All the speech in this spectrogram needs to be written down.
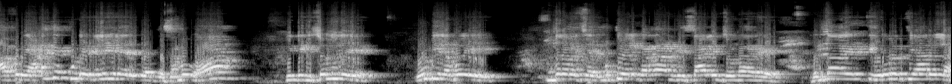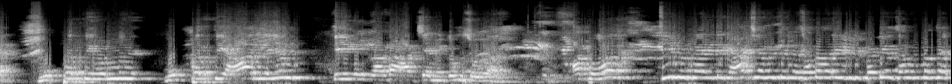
அப்படி அடங்கக்கூடிய நிலையில இருக்கிற இந்த சமூகம் இன்னைக்கு சொல்லுது ஊட்டியில போய் முதலமைச்சர் முத்துவேல் கருணாநிதி ஸ்டாலின் சொன்னாரு ரெண்டாயிரத்தி இருபத்தி ஆறுல முப்பத்தி ஒண்ணு முப்பத்தி ஆறுலயும் திமுக தான் ஆட்சி அமைக்கும் சொல்றாரு. அப்போ திமுக இன்றைக்கு ஆட்சி அமைச்சர் சொன்னாரு இன்னைக்கு பட்டியல் சமூக மக்கள்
